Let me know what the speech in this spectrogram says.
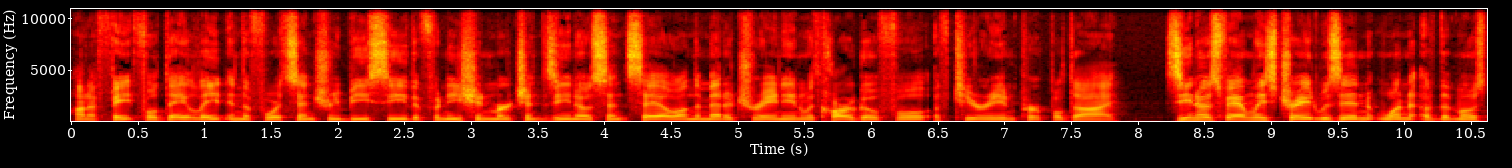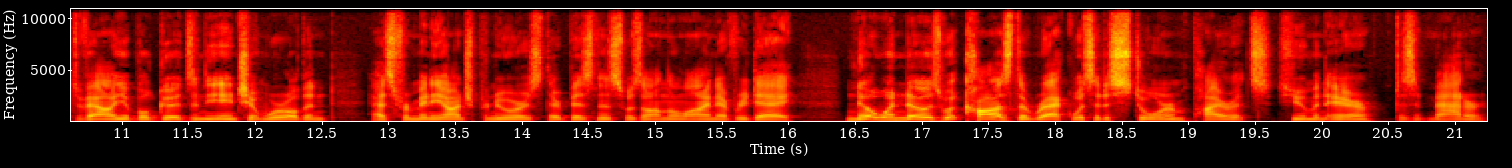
On a fateful day late in the 4th century BC, the Phoenician merchant Zeno sent sail on the Mediterranean with cargo full of Tyrian purple dye. Zeno's family's trade was in one of the most valuable goods in the ancient world, and as for many entrepreneurs, their business was on the line every day. No one knows what caused the wreck. Was it a storm, pirates, human error? Does it matter?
